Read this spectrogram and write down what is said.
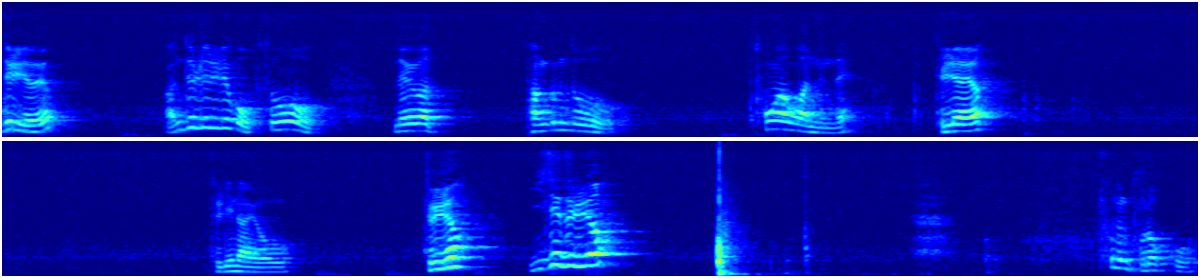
들려요? 안 들릴 리가 없어. 내가 방금도 통화하고 왔는데. 들려요? 들리나요? 들려? 이제 들려? 초는 불었고.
